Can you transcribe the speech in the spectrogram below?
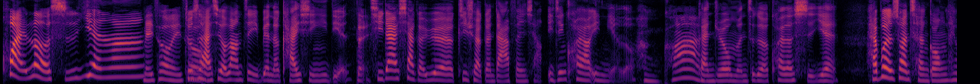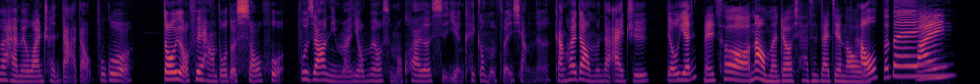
快乐实验啦。没错没错，就是还是有让自己变得开心一点。对期待下个月继续来跟大家分享。已经快要一年了，很快。感觉我们这个快乐实验还不能算成功，因为还没完全达到。不过都有非常多的收获。不知道你们有没有什么快乐实验可以跟我们分享呢？赶快到我们的 IG 留言。没错，那我们就下次再见喽。，好，拜拜，拜。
